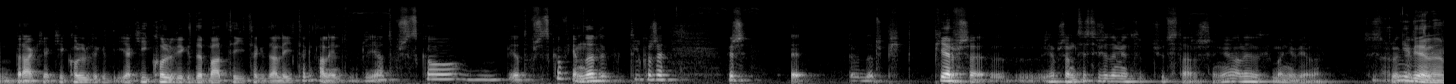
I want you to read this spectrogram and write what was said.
brak jakiejkolwiek, jakiejkolwiek debaty i tak dalej, i tak dalej. Ja to wszystko, ja to wszystko wiem, no, ale tylko, że wiesz, e, e, znaczy, pi- pierwsze, e, ja przepraszam, ty jesteś ode mnie ciut starszy, nie? Ale chyba niewiele. Niewiele.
